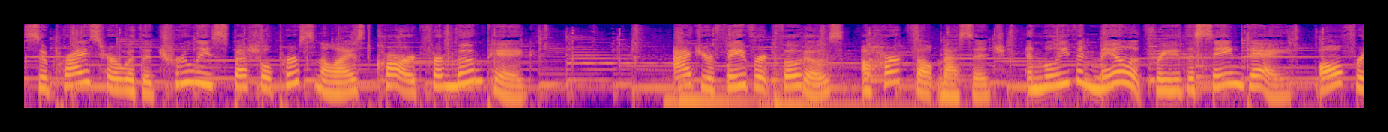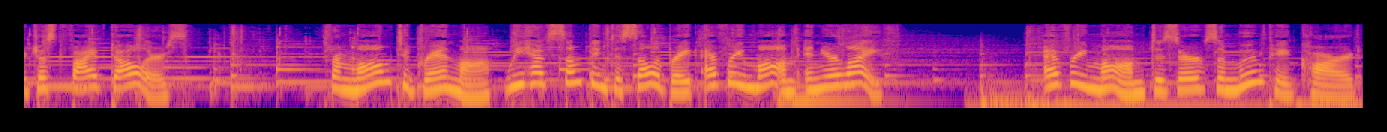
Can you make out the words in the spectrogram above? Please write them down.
surprise her with a truly special personalized card from Moonpig. Add your favorite photos, a heartfelt message, and we'll even mail it for you the same day, all for just $5. From mom to grandma, we have something to celebrate every mom in your life. Every mom deserves a Moonpig card.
